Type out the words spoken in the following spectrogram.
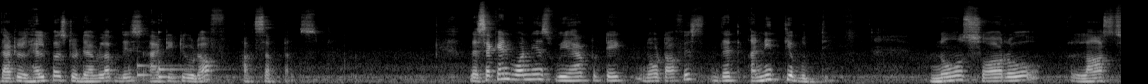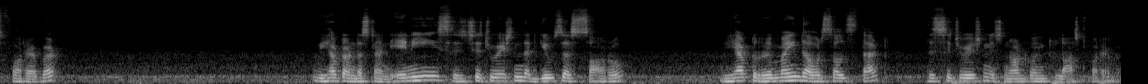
that will help us to develop this attitude of acceptance. The second one is we have to take note of is that Anitya Buddhi. No sorrow lasts forever. We have to understand any situation that gives us sorrow, we have to remind ourselves that this situation is not going to last forever.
